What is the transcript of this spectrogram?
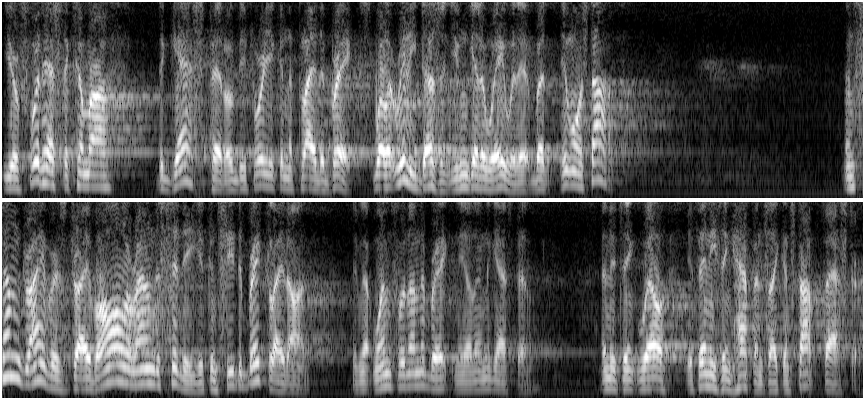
your foot has to come off the gas pedal before you can apply the brakes. Well, it really doesn't. You can get away with it, but it won't stop. And some drivers drive all around the city. You can see the brake light on. They've got one foot on the brake and the other on the gas pedal. And they think, well, if anything happens, I can stop faster.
